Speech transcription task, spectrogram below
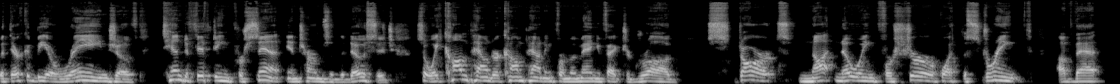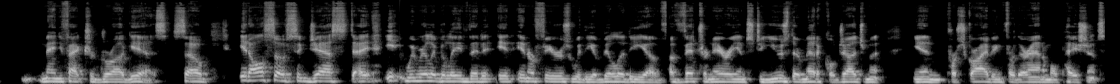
but there could be a range of 10 to 15% in terms of the dosage. So a compounder compounding from a manufactured drug starts not knowing for sure what the strength of that manufactured drug is. So it also suggests, uh, it, we really believe that it, it, interferes with the ability of, of veterinarians to use their medical judgment in prescribing for their animal patients.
